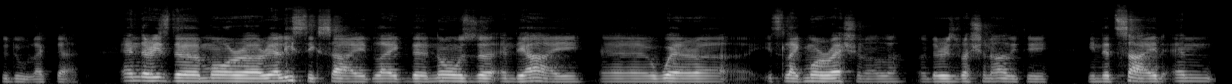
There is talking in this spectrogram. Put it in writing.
to do like that. And there is the more uh, realistic side like the nose and the eye uh, where it's like more rational there is rationality in that side. And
